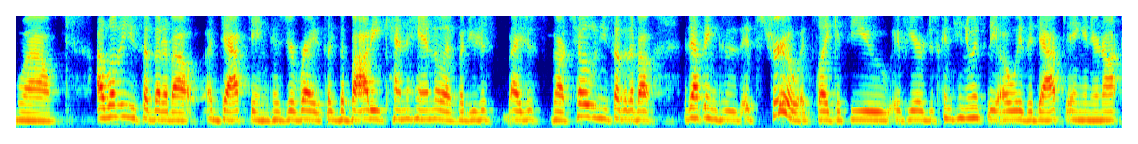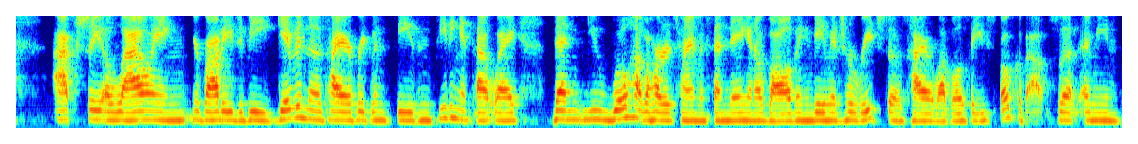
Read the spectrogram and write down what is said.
Wow. I love that you said that about adapting because you're right. It's like the body can handle it, but you just, I just got chills when you said that about adapting because it's true. It's like if you, if you're just continuously always adapting and you're not actually allowing your body to be given those higher frequencies and feeding it that way, then you will have a harder time ascending and evolving and being able to reach those higher levels that you spoke about. So that, I mean,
